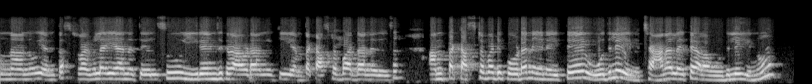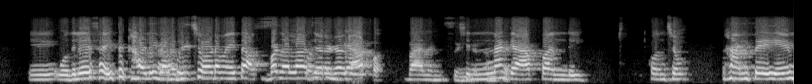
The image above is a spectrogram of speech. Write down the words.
ఉన్నాను. ఎంత స్ట్రగుల్ అయ్యానో తెలుసు. ఈ రేంజ్కి రావడానికి ఎంత కష్టపడ్డానో తెలుసు. అంత కష్టపడి కూడా నేనైతే వదిలేయను. ఛానల్ అయితే అలా వదిలేయను. వదిలేసి అయితే ఖాళీగా. కూర్చోవడం అయితే అస్సలు అలా జరగదు. గ్యాప్ బ్యాలెన్స్ చిన్న గ్యాప్ అండి. కొంచెం అంతే ఏం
